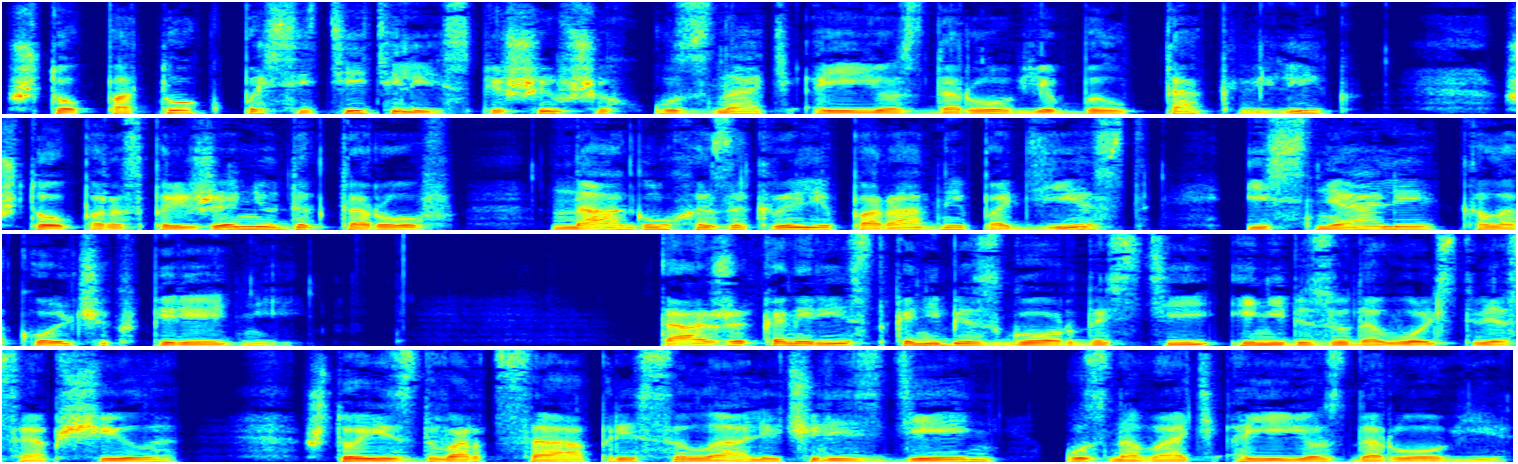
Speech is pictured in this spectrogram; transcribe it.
что поток посетителей, спешивших узнать о ее здоровье, был так велик, что по распоряжению докторов наглухо закрыли парадный подъезд и сняли колокольчик в передней. Та же камеристка не без гордости и не без удовольствия сообщила, что из дворца присылали через день узнавать о ее здоровье,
